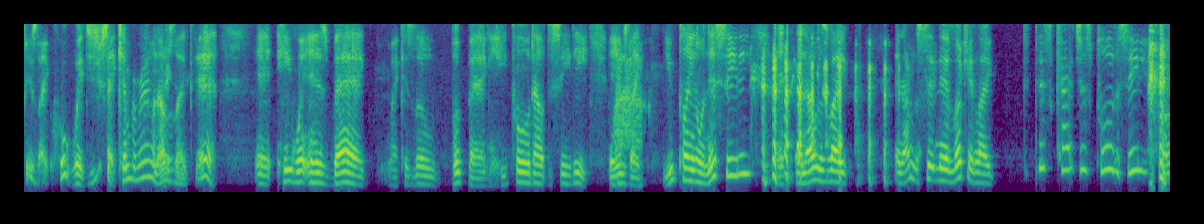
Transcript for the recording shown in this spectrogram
he was like, who? Wait, did you say Kim Burrell? And I was like, yeah. And he went in his bag, like his little book bag, and he pulled out the CD, and he was like, you playing on this CD? And, and I was like, and I'm sitting there looking like, this cat just pulled the CD? Oh,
